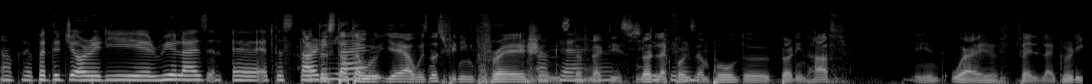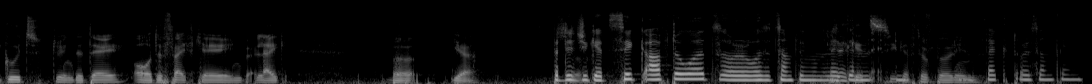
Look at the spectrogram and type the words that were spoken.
Okay, but did you already realize in, uh, at the starting At the start, I yeah, I was not feeling fresh and Okay, stuff like this. Not like, for example, the Berlin half, in where I felt like really good during the day, or the 5k, in, like. But yeah, but did you get sick afterwards, or was it something did like I an get sick after Berlin? infect or something?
